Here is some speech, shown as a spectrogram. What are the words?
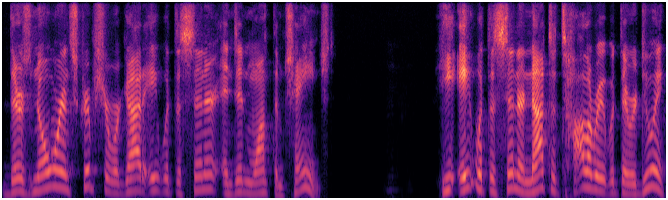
There's nowhere in scripture where God ate with the sinner and didn't want them changed. He ate with the sinner not to tolerate what they were doing,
